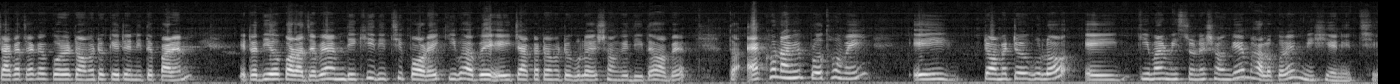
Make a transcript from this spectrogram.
চাকা চাকা করে টমেটো কেটে নিতে পারেন। এটা দিয়েও করা যাবে। আমি দেখিয়ে দিচ্ছি পরে কীভাবে এই চাকা টমেটোগুলো এর সঙ্গে দিতে হবে। তো এখন আমি প্রথমেই এই টমেটোগুলো এই কিমার মিশ্রণের সঙ্গে ভালো করে মিশিয়ে নিচ্ছি।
